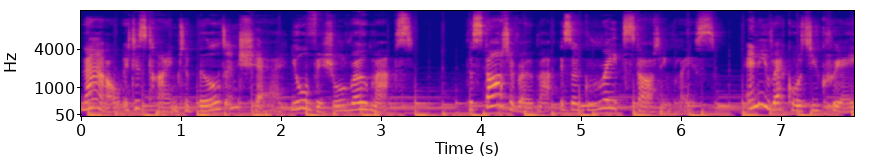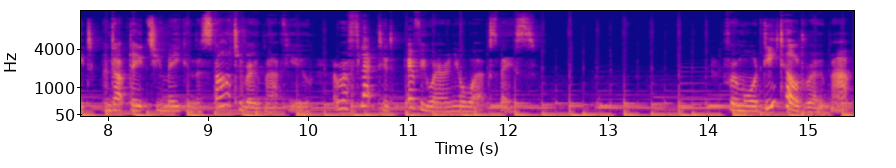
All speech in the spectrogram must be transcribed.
Now it is time to build and share your visual roadmaps. The starter roadmap is a great starting place. Any records you create and updates you make in the starter roadmap view are reflected everywhere in your workspace. For a more detailed roadmap,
